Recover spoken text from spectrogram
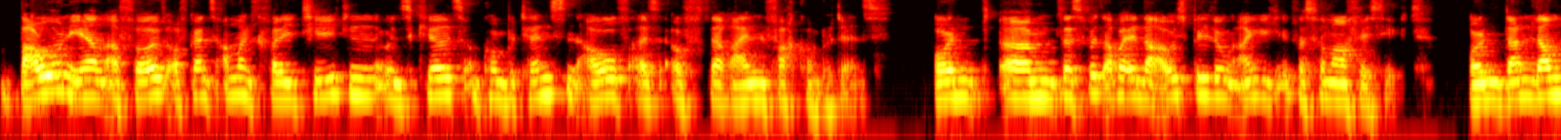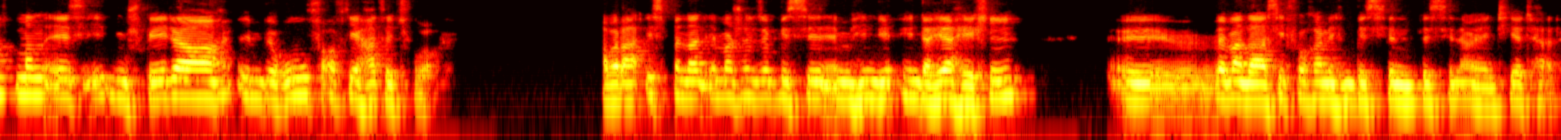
bauen ihren Erfolg auf ganz anderen Qualitäten und Skills und Kompetenzen auf als auf der reinen Fachkompetenz. Und ähm, das wird aber in der Ausbildung eigentlich etwas vernachlässigt. Und dann lernt man es eben später im Beruf auf die harte Tour. Aber da ist man dann immer schon so ein bisschen im Hin Hinterherhecheln, äh, wenn man da sich vorher nicht ein bisschen, bisschen orientiert hat.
